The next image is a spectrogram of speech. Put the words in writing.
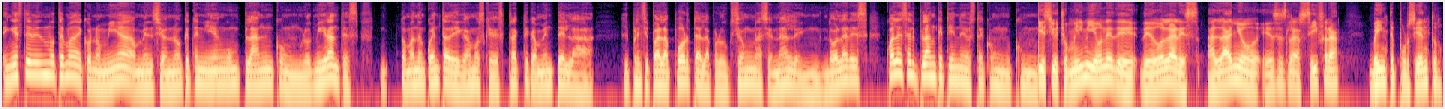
En este mismo tema de economía mencionó que tenían un plan con los migrantes, tomando en cuenta, digamos, que es prácticamente la, el principal aporte a la producción nacional en dólares. ¿Cuál es el plan que tiene usted con...? 18 mil millones de, dólares al año, esa es la cifra, 20%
